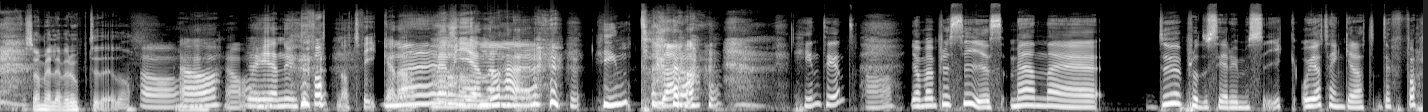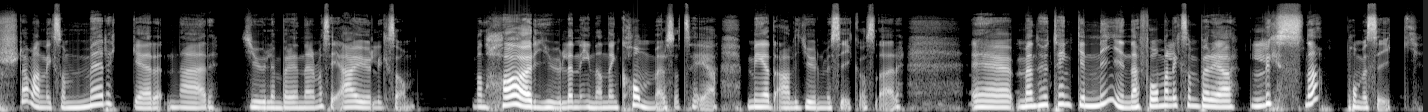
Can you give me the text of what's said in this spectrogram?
så om jag lever upp till det då. Ja, ja. ja. jag har ju ännu inte fått något fika då, Nej, men vi är ändå här. hint där Hint hint. Ja. ja men precis, men eh, du producerar ju musik och jag tänker att det första man liksom märker när julen börjar närma sig är ju liksom man hör julen innan den kommer så att säga med all julmusik och sådär. Eh, men hur tänker ni? När får man liksom börja lyssna på musik?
